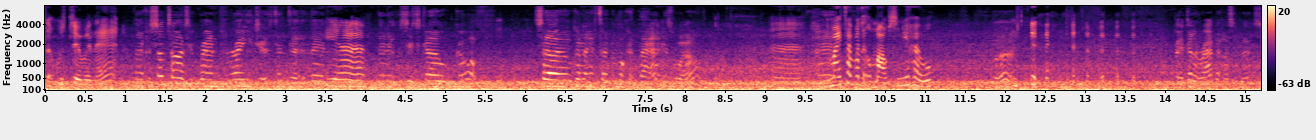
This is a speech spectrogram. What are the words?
that was doing it. No, because sometimes it ran for ages, didn't it? And then, Yeah. then it was just go go off. So we're going to have to have a look at that as well. Uh, might have a little mouse in your hole. Better than a rabbit, I suppose.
